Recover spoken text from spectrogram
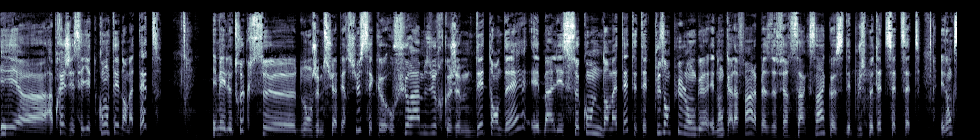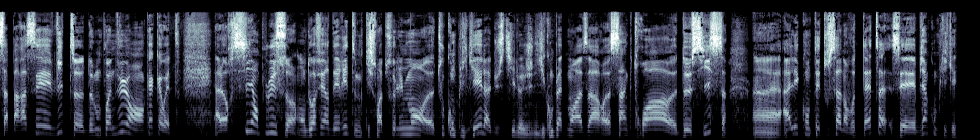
Et euh, après, j'ai essayé de compter dans ma tête. Et mais le truc ce dont je me suis aperçu, c'est que au fur et à mesure que je me détendais, et ben les secondes dans ma tête étaient de plus en plus longues. Et donc à la fin, à la place de faire 5-5, c'était plus peut-être 7-7. Et donc ça part assez vite de mon point de vue en cacahuète. Alors si en plus on doit faire des rythmes qui sont absolument euh, tout compliqués, là du style, je dis complètement hasard, euh, 5-3, euh, 2-6, euh, allez compter tout ça dans votre tête, c'est bien compliqué.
